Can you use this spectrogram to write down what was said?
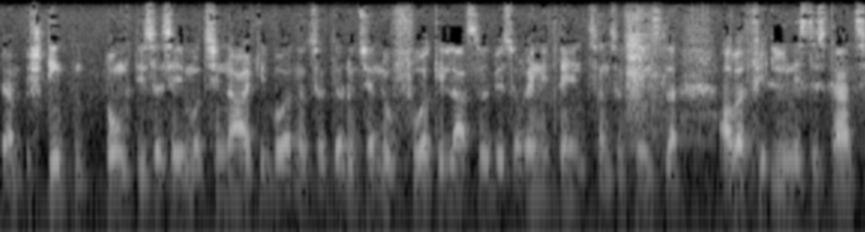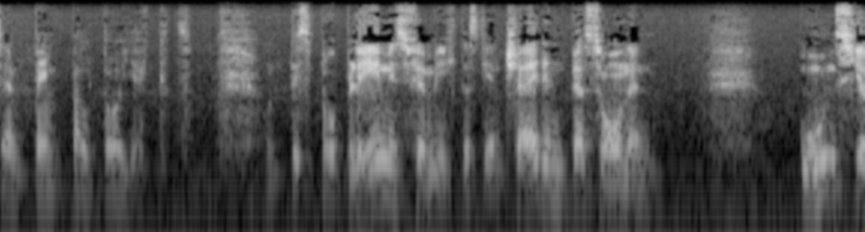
Bei einem bestimmten Punkt ist er sehr emotional geworden und gesagt, er hat uns ja nur vorgelassen, weil wir so renitent sind, so Künstler. Aber für ihn ist das Ganze ein Pempel-Projekt. Und das Problem ist für mich, dass die entscheidenden Personen uns ja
